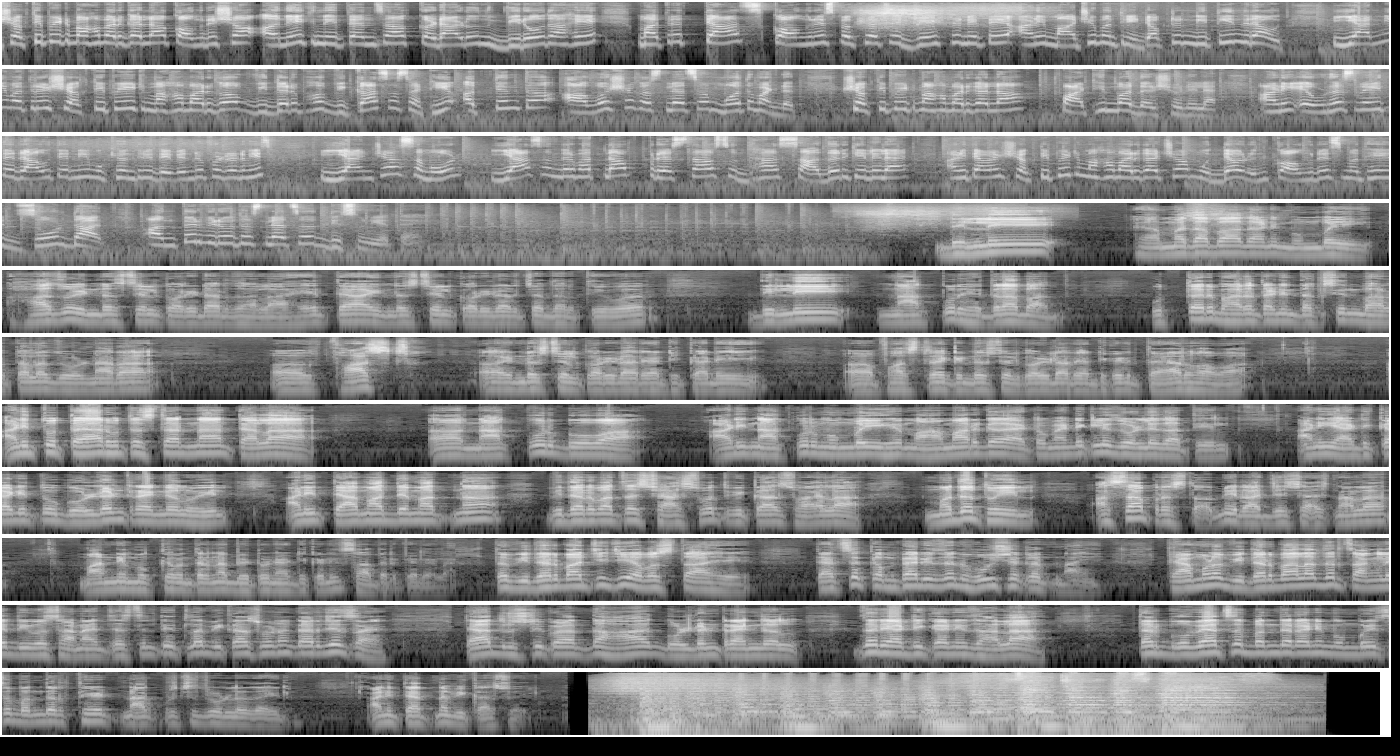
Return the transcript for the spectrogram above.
शक्तीपीठ महामार्गाला काँग्रेसच्या अनेक नेत्यांचा कडाडून विरोध आहे. मात्र त्याच काँग्रेस पक्षाचे ज्येष्ठ नेते आणि माजी मंत्री डॉक्टर नितीन राऊत यांनी मात्र शक्तीपीठ महामार्ग विदर्भ विकासासाठी अत्यंत आवश्यक असल्याचं मत मांडत शक्तीपीठ महामार्गाला पाठिंबा दर्शवलेला आहे. आणि एवढंच नाही तर राऊत यांनी मुख्यमंत्री देवेंद्र फडणवीस यांच्यासमोर या संदर्भातला प्रस्ताव सुद्धा सादर केलेला आहे. आणि त्यामुळे शक्तीपीठ महामार्गाच्या मुद्द्यावरून काँग्रेसमध्ये जोरदार आंतरविरोध असल्याचं दिसून येत आहे. दिल्ली अहमदाबाद आणि मुंबई हा जो इंडस्ट्रीयल कॉरिडॉर झाला आहे त्या इंडस्ट्रीयल कॉरिडॉरच्या धर्तीवर दिल्ली नागपूर हैदराबाद उत्तर भारत आणि दक्षिण भारताला जोडणारा फास्ट इंडस्ट्रीयल कॉरिडॉर या ठिकाणी फास्ट ट्रॅक इंडस्ट्रीयल कॉरिडॉर या ठिकाणी तयार व्हावा. आणि तो तयार होत असताना त्याला नागपूर गोवा आणि नागपूर मुंबई हे महामार्ग ऑटोमॅटिकली जोडले जातील आणि या ठिकाणी तो गोल्डन ट्रँगल होईल आणि त्या माध्यमातनं विदर्भाचा शाश्वत विकास व्हायला मदत होईल असा प्रस्ताव मी राज्य शासनाला मान्य मुख्यमंत्र्यांना भेटून या ठिकाणी सादर केलेला आहे. तर विदर्भाची जी अवस्था आहे त्याचं कंपॅरिझन होऊ शकत नाही. त्यामुळे विदर्भाला जर चांगले दिवस आणायचे असतील तर इथला विकास होणं गरजेचं आहे. त्या दृष्टिकोनातनं हा गोल्डन ट्रँगल जर या ठिकाणी झाला तर गोव्याचं बंदर आणि मुंबईचं बंदर थेट नागपूरशी जोडलं जाईल आणि त्यातनं विकास होईल.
